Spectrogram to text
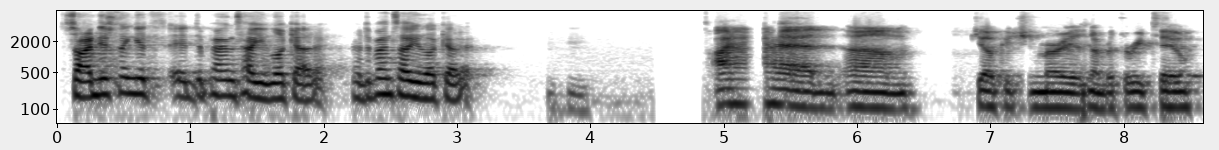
So I just think it's. It depends how you look at it. It depends how you look at it. I had um, Jokic and Murray as number three too.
